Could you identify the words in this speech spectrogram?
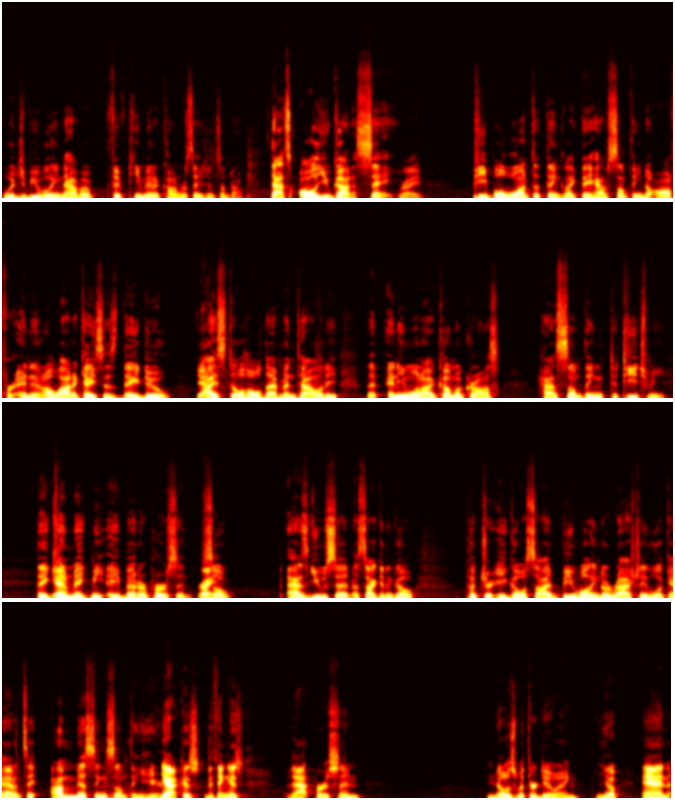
Would you be willing to have a 15 minute conversation sometime? That's all you got to say. Right. People want to think like they have something to offer, and in a lot of cases, they do. Yeah. I still hold that mentality that anyone I come across has something to teach me. They can Yeah. make me a better person. Right. So, as you said a second ago, put your ego aside, be willing to rationally look at it and say, I'm missing something here. Yeah. Because the thing is, that person knows what they're doing, Yep. and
